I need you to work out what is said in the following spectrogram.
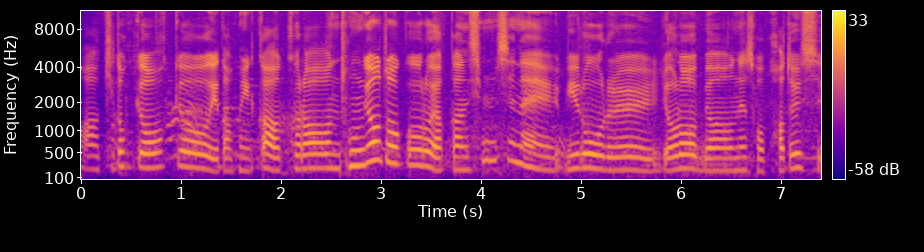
아, 기독교 학교이다 보니까 그런 종교적으로 약간 심신의 위로를 여러 면에서 받을 수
